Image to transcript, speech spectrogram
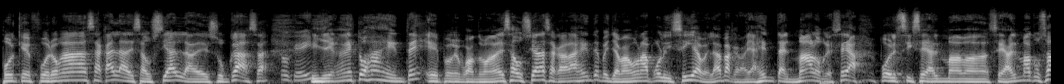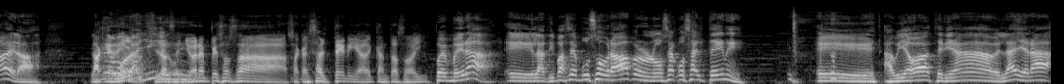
Porque fueron a sacarla, a desahuciarla de su casa. Y llegan estos agentes, eh, porque cuando van a desahuciar, a sacar a la gente, pues llaman a una policía, ¿verdad? Para que vaya gente al malo, que sea. Por si se arma, se arma, tú sabes, la, La que vive Bueno, allí. si la señora empieza a sacar sartén y a dar cantazo ahí. Pues mira, eh, la tipa se puso brava, pero no sacó sartenes. Eh, había, tenía, ¿verdad? Ella era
